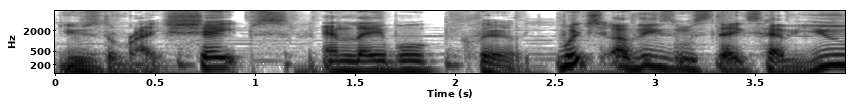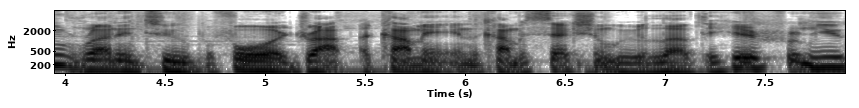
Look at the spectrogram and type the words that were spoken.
use the right shapes and label clearly. Which of these mistakes have you run into before? Drop a comment in the comment section. We would love to hear from you.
